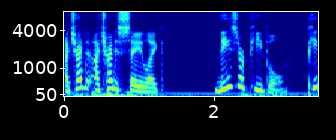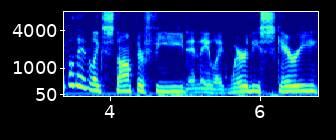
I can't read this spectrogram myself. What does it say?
I tried to I tried to say like these are people people that like stomp their feet and they like wear these scary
